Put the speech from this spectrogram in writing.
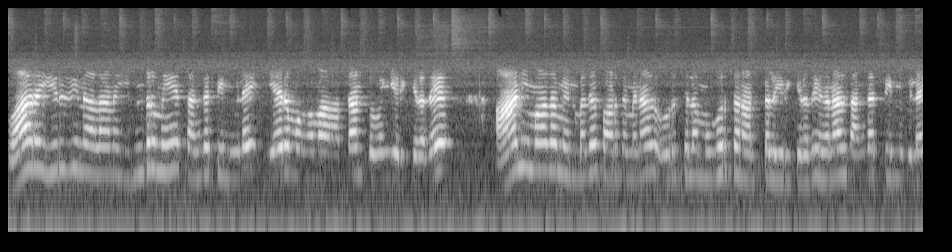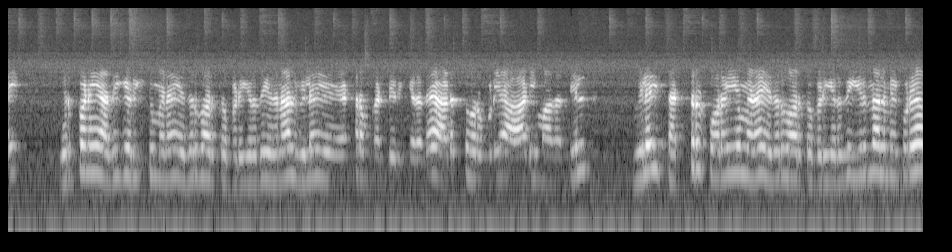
வார இறுதி நாளான இன்றுமே தங்கத்தின் விலை ஏறுமுகமாகத்தான் துவங்கி இருக்கிறது ஆனி மாதம் என்பது பார்த்தோமெனால் ஒரு சில முகூர்த்த நாட்கள் இருக்கிறது. இதனால் தங்கத்தின் விலை விற்பனை அதிகரிக்கும் என எதிர்பார்க்கப்படுகிறது. இதனால் விலை ஏற்றம் கண்டிருக்கிறது. அடுத்து வரக்கூடிய ஆடி மாதத்தில் விலை சற்று குறையும் என எதிர்பார்க்கப்படுகிறது. இருந்தாலுமே கூட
